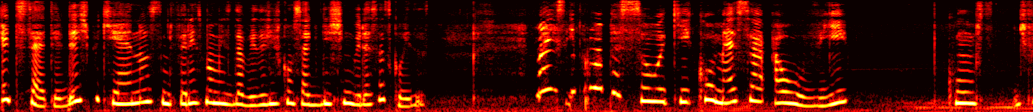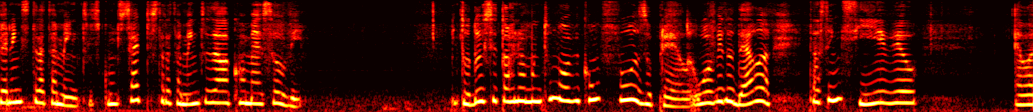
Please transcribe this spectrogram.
etc. Desde pequenos, em diferentes momentos da vida, a gente consegue distinguir essas coisas. Mas e para uma pessoa que começa a ouvir com diferentes tratamentos, com certos tratamentos ela começa a ouvir? E tudo se torna muito novo e confuso para ela. O ouvido dela tá sensível, ela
